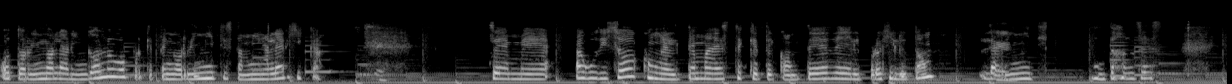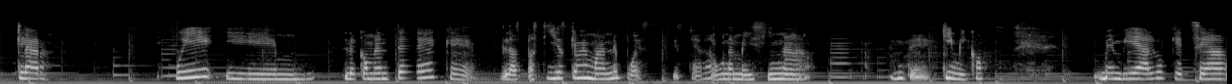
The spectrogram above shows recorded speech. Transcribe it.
otorrinolaringólogo, porque tengo rinitis también alérgica. Se me agudizó con el tema este que te conté del progilutón, la rinitis. Entonces, claro, fui y le comenté que las pastillas que me mande, pues si es que es alguna medicina de químico, me envíe algo que sea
